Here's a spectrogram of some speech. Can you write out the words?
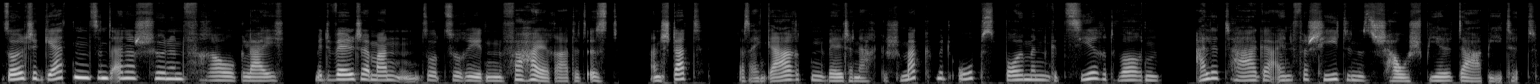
Solche Gärten sind einer schönen Frau gleich, mit welcher man, so zu reden, verheiratet ist, anstatt dass ein Garten, welcher nach Geschmack mit Obstbäumen geziert worden, alle Tage ein verschiedenes Schauspiel darbietet.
